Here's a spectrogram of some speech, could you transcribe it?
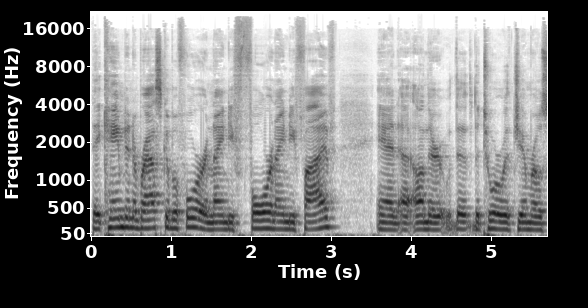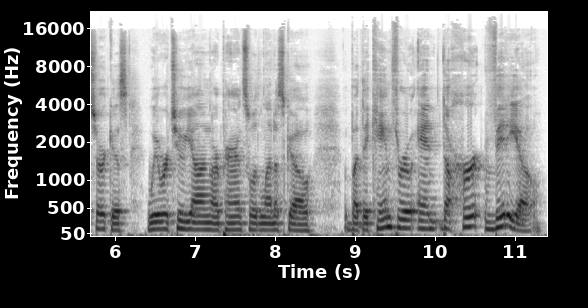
They came to Nebraska before in 94, 95, and uh, on their the, the tour with Jim Rose Circus, we were too young. Our parents wouldn't let us go, but they came through, and the Hurt video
